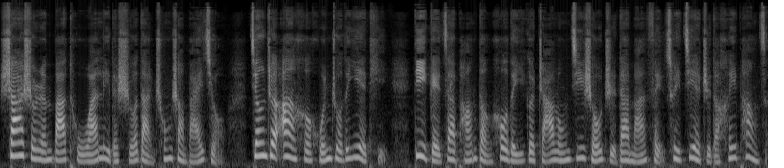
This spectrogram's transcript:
杀蛇人把土碗里的蛇胆冲上白酒，将这暗褐浑浊的液体递给在旁等候的一个扎龙机手指戴满翡翠戒指的黑胖子。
